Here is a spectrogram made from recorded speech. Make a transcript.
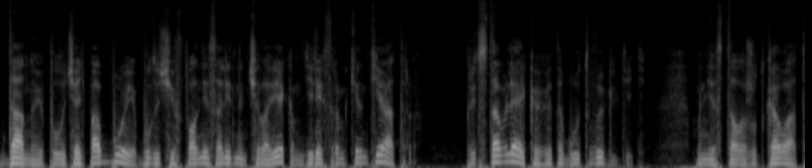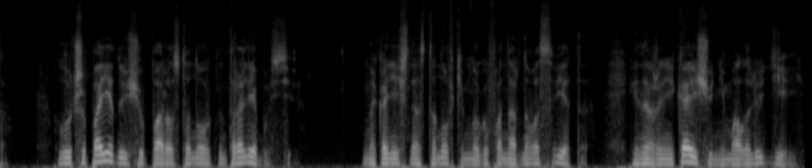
данную получать побои, будучи вполне солидным человеком, директором кинотеатра. Представляй, как это будет выглядеть. Мне стало жутковато. Лучше поеду еще пару остановок на троллейбусе. На конечной остановке много фонарного света, и наверняка еще немало людей.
